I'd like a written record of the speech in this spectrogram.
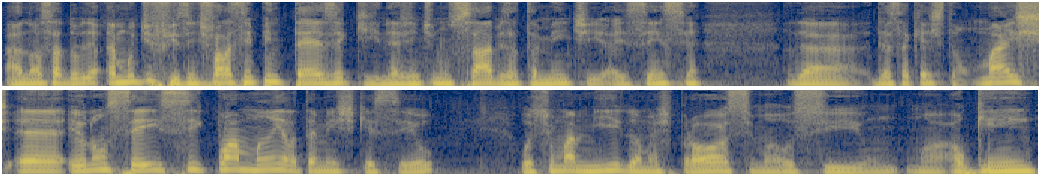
A nossa dúvida é muito difícil. A gente fala sempre em tese aqui, né? A gente não sabe exatamente a essência da, dessa questão. Mas é, eu não sei se com a mãe ela também esqueceu, ou se uma amiga mais próxima, ou se um, uma, alguém,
